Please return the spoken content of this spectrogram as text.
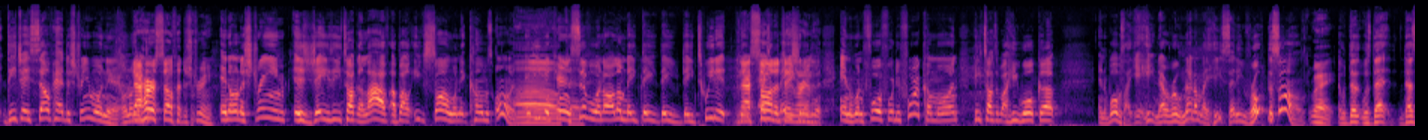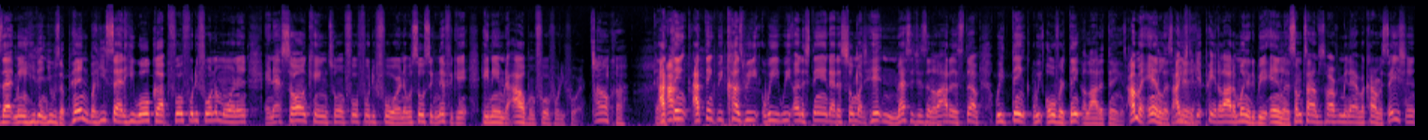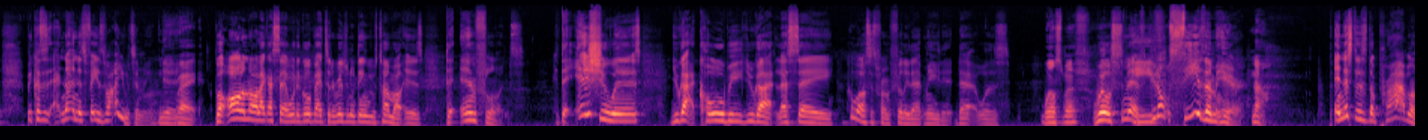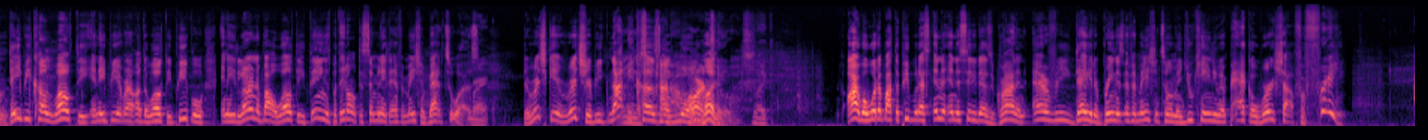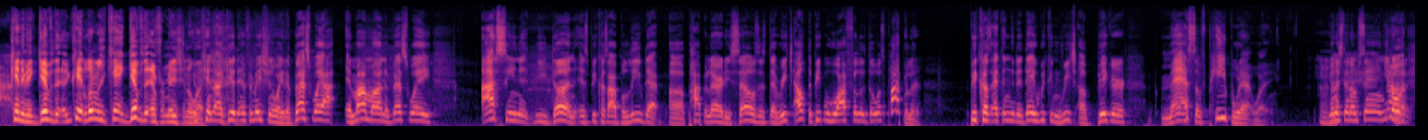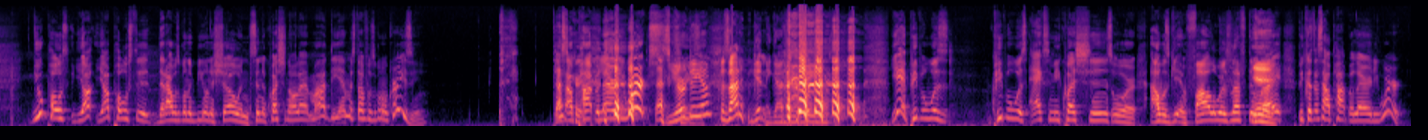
DJ Self had the stream on there. On, on that the- herself at the stream. And on the stream is Jay Z talking live about each song when it comes on, and Oh, even Karen okay. Civil and all them they they they they tweeted. Yeah, I saw that they ran. And when 444 come on, he talked about he woke up, and the boy was like, "Yeah, he never wrote nothing." I'm like, "He said he wrote the song." right. Does, was that does that mean he didn't use a pen? But he said he woke up 4:44 in the morning, and that song came to him 4:44, and it was so significant he named the album 444. Oh, okay. I think I think because we, we we understand that there's so much hidden messages and a lot of this stuff, we think we overthink a lot of things. I'm an analyst. I used to get paid a lot of money to be an analyst. Sometimes it's hard for me to have a conversation because it's, nothing is face value to me. Yeah. Right. But all in all, like I said, what to go back to the original thing we was talking about is the influence. The issue is you got Kobe, you got let's say who else is from Philly that made it? That was Will Smith. Will Smith. Eve. You don't see them here. No. And this is the problem. They become wealthy and they be around other wealthy people and they learn about wealthy things, but they don't disseminate the information back to us. Right. The rich get richer be, not I mean, because of more money. To. It's like All right, well, what about the people that's in the inner city that's grinding every day to bring this information to them and you can't even pack a workshop for free? Can't even give the. You can't literally can't give the information away. You cannot give the information away. The best way, I, in my mind, the best way I seen it be done is because I believe that uh, popularity sells is that reach out to people who I feel as though is popular. Because at the end of the day, we can reach a bigger mass of people that way. You understand what I'm saying? You know, you post y'all y'all posted that I was going to be on the show and send a question all that. My DM and stuff was going crazy. That's, how cra- popularity works. That's your crazy. DM because I didn't get any goddamn DMs. yeah, people was people was asking me questions or I was getting followers left and Yeah. right because that's how popularity worked.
